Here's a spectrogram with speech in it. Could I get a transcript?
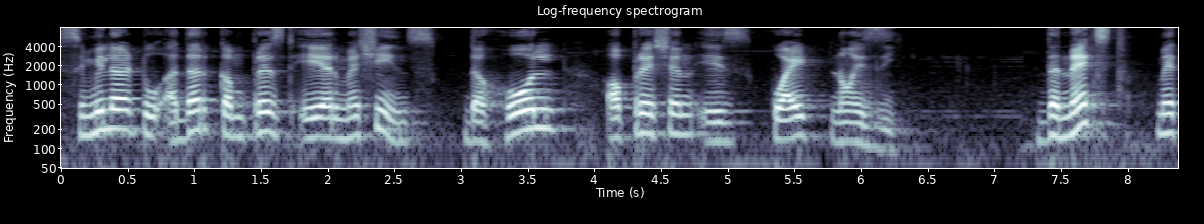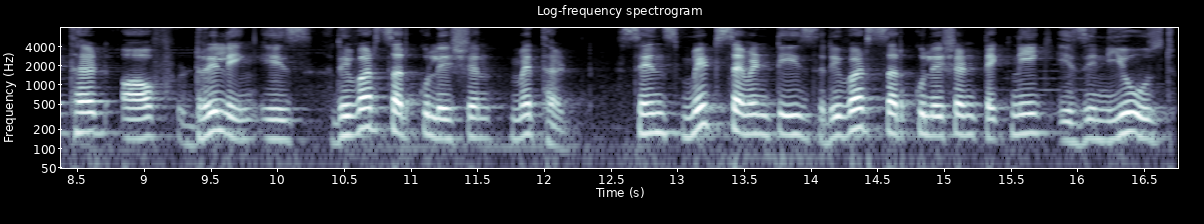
Similar to other compressed air machines, the whole operation is quite noisy. The next method of drilling is reverse circulation method. Since mid 70s reverse circulation technique is in used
